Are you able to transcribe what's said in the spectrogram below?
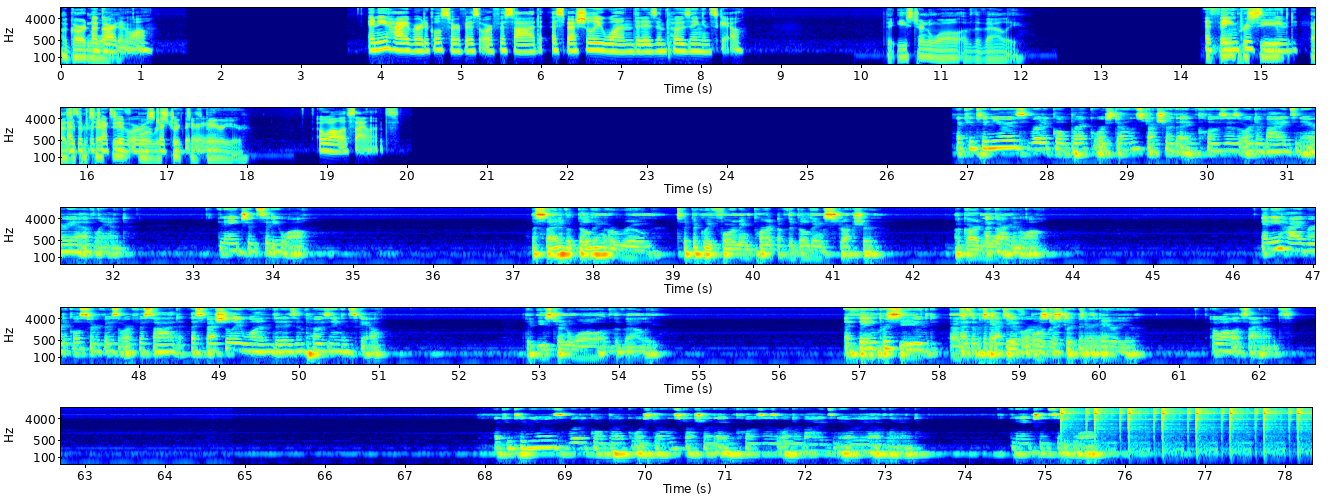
A garden A wall. garden wall. Any high vertical surface or facade, especially one that is imposing in scale. The eastern wall of the valley. A thing perceived as a protective or restrictive barrier. barrier. A wall of silence. A continuous vertical brick or stone structure that encloses or divides an area of land. An ancient city wall. A side of a building or room, typically forming part of the building's structure. A garden A wall. garden wall. Any high vertical surface or facade, especially one that is imposing in scale. The eastern wall of the valley. A thing perceived as a protective or restrictive barrier. barrier. A wall of silence. A continuous vertical brick or stone structure that encloses or divides an area of land. An ancient city wall.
